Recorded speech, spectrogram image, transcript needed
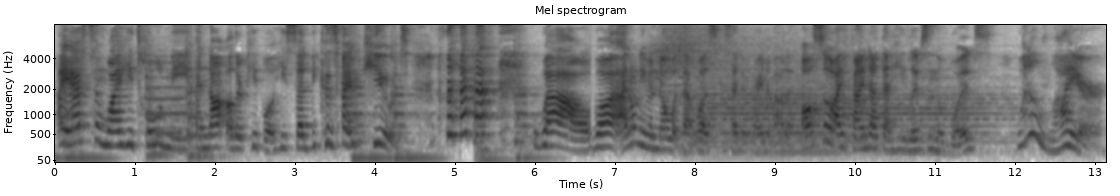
I asked him why he told me and not other people. He said because I'm cute. wow. Well, I don't even know what that was because I didn't write about it. Also, I find out that he lives in the woods. What a liar.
